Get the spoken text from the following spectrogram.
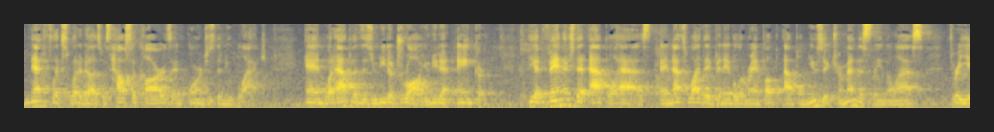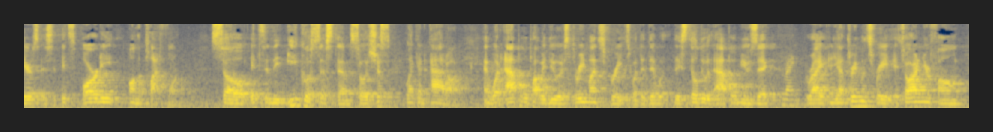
Netflix what it does was House of Cards and Orange is the New Black. And what happens is you need a draw, you need an anchor. The advantage that Apple has, and that's why they've been able to ramp up Apple Music tremendously in the last three years, is it's already on the platform. So it's in the ecosystem, so it's just like an add-on. And what Apple will probably do is three months free. It's what they did with, they still do with Apple Music, Right. right? And you got three months free. It's all on your phone.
